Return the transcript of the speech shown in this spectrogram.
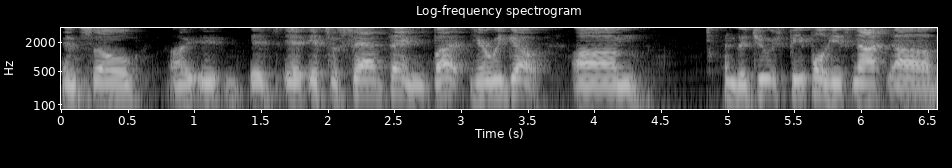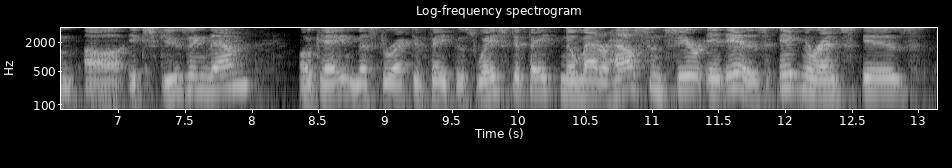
And so uh, it, it, it, it's a sad thing, but here we go. Um, and the Jewish people, he's not um, uh, excusing them. Okay, misdirected faith is wasted faith. No matter how sincere it is, ignorance is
